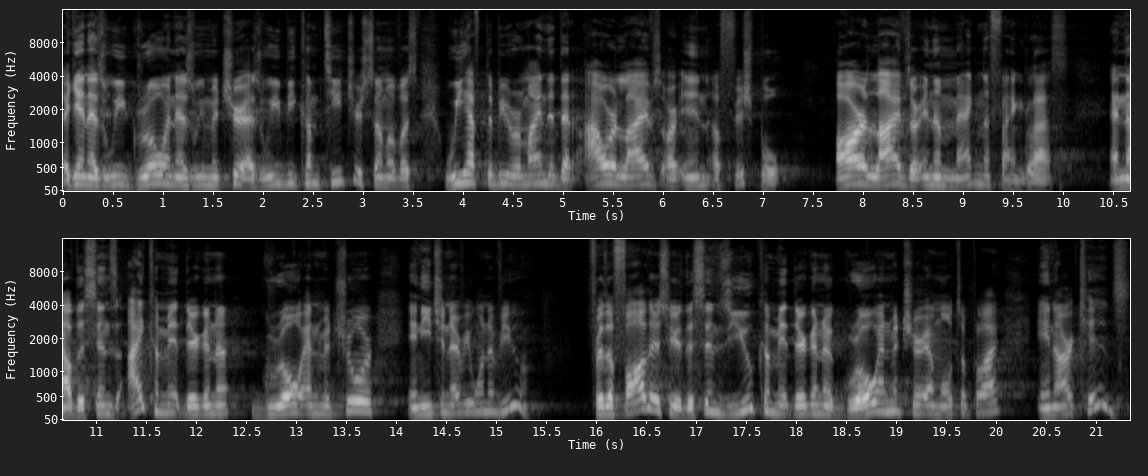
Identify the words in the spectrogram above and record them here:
Again, as we grow and as we mature, as we become teachers, some of us, we have to be reminded that our lives are in a fishbowl. Our lives are in a magnifying glass. And now the sins I commit, they're going to grow and mature in each and every one of you. For the fathers here, the sins you commit, they're going to grow and mature and multiply in our kids.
